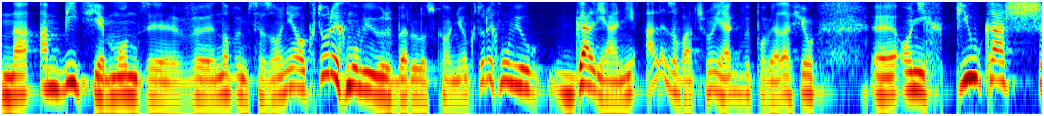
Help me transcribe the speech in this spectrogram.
na ambicje Mondzy w nowym sezonie, o których mówił już Berlusconi, o których mówił Galliani, ale zobaczmy, jak wypowiada się o nich piłkarz,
